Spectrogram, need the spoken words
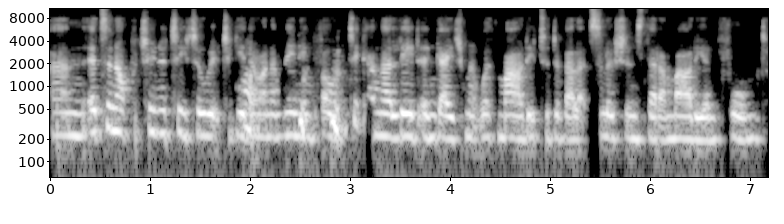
um, it's an opportunity to work together oh. on a meaningful tikanga-led engagement with Māori to develop solutions that are Māori informed.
